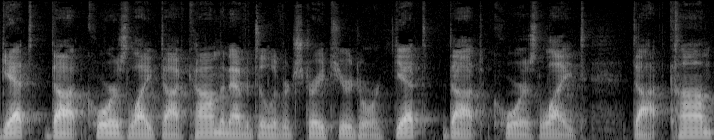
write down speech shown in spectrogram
get.coorslight.com and have it delivered straight to your door. Get.coorslight.com.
